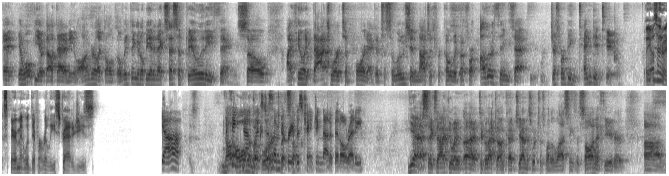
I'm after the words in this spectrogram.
it won't be about that any longer. Like the whole COVID thing, it'll be an accessibility thing. So I feel like that's where it's important. It's a solution not just for COVID, but for other things that just weren't being tended to. They also had to experiment with different release strategies. Yeah, Not I think all of them Netflix have to some but degree was changing that a bit already. Yes, exactly. When uh, to go back to Uncut Gems, which was one of the last things I saw in the theater, um,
